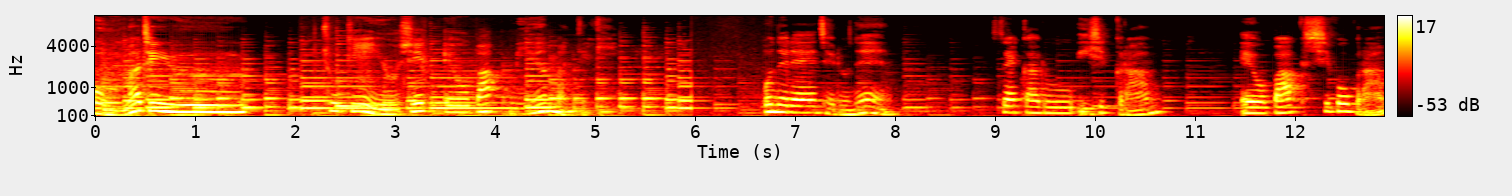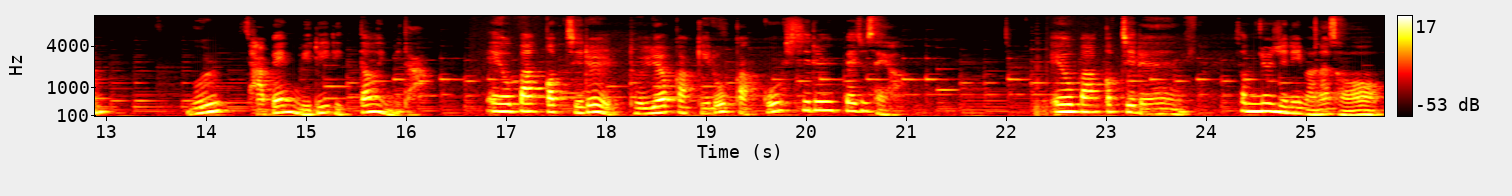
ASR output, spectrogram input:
엄마 지유 초기 이유식 애호박 미음 만들기 오늘의 재료는 쌀가루 20g, 애호박 15g, 물 400ml입니다. 애호박 껍질을 돌려깎기로 깎고 씨를 빼주세요. 애호박 껍질은 섬유질이 많아서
